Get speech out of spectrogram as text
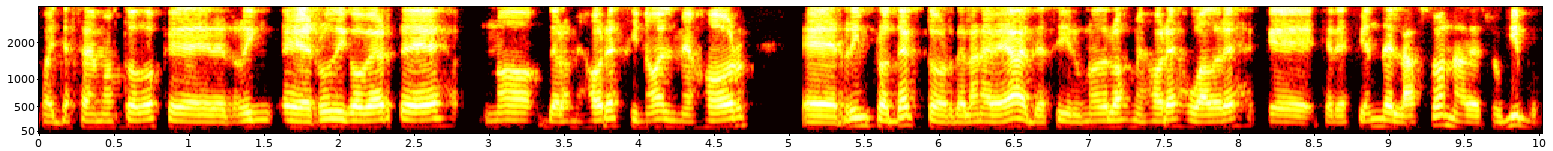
pues ya sabemos todos que eh, Rudy Gobert es uno de los mejores, si no el mejor eh, ring protector de la NBA, es decir, uno de los mejores jugadores que, que defiende la zona de su equipo.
